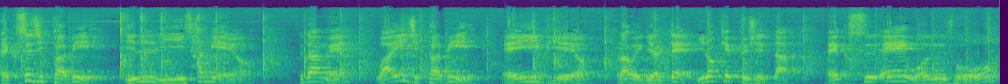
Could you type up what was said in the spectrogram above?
X집합이 1, 2, 3이에요. 그 다음에 Y집합이 A, B예요. 라고 얘기할 때 이렇게 표시했다. X의 원소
